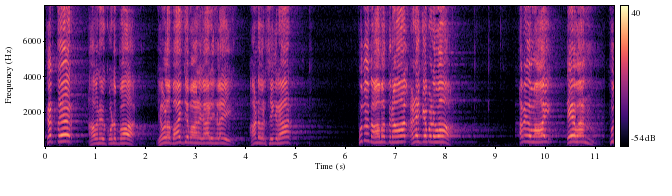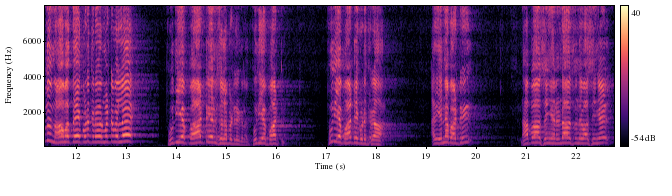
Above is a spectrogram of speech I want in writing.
கர்த்தர் அவனுக்கு கொடுப்பார். எவ்வளவு பாக்கியமான காரியங்களை ஆண்டவர் செய்கிறார். புது நாமத்தினால் அழைக்கப்படுவான் அமிதமாய் தேவன் புது நாமத்தை கொடுக்கிறவர் மட்டுமல்ல புதிய பாட்டு என்று சொல்லப்பட்டிருக்கிறது. புதிய பாட்டு. புதிய பாட்டை கொடுக்கிறார். அது என்ன பாட்டு? நாற்பது சிங்க ரெண்டாவது சந்தை வாசிங்கள்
